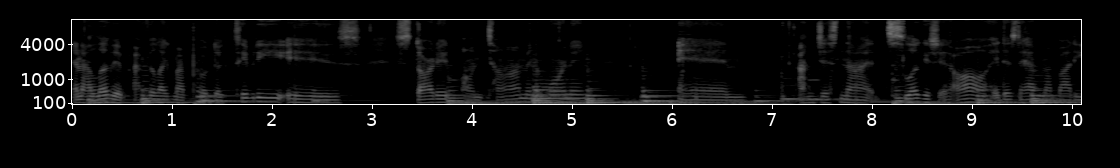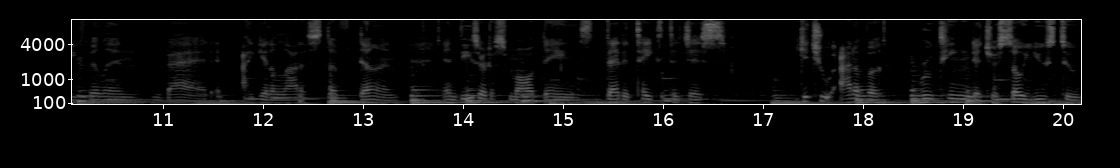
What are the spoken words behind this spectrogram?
and I love it. I feel like my productivity is started on time in the morning and I'm just not sluggish at all. It doesn't have my body feeling bad. I get a lot of stuff done. And these are the small things that it takes to just get you out of a routine that you're so used to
